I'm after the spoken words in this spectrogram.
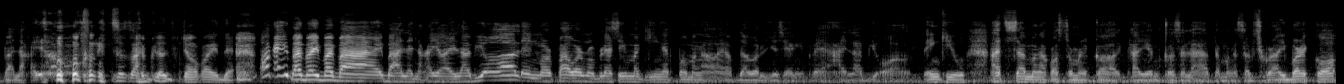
bala kayo kung isa-subscribe nyo ako. Hindi. Okay, bye-bye, bye-bye. Bahala na kayo. I love you all. And more power, more blessing. Mag-ingat po mga OFW. Siyempre, I love you all. Thank you. At sa mga customer ko, client ko, sa lahat ng mga subscriber ko,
